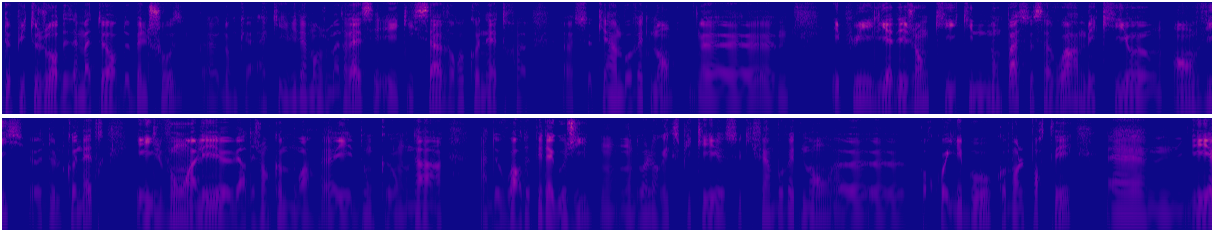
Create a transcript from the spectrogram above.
depuis toujours des amateurs de belles choses, donc à qui évidemment je m'adresse et, qui savent reconnaître ce qu'est un beau vêtement. et puis il y a des gens qui, n'ont pas ce savoir mais qui ont envie de le connaître et ils vont aller vers des gens comme moi. et donc on a devoir de pédagogie. On, doit leur expliquer euh, ce qui fait un beau vêtement, euh, euh, pourquoi il est beau, comment le porter. et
